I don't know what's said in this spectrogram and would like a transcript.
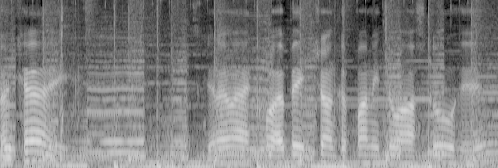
okay. Let's Gonna add quite a big chunk of money to our score here.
